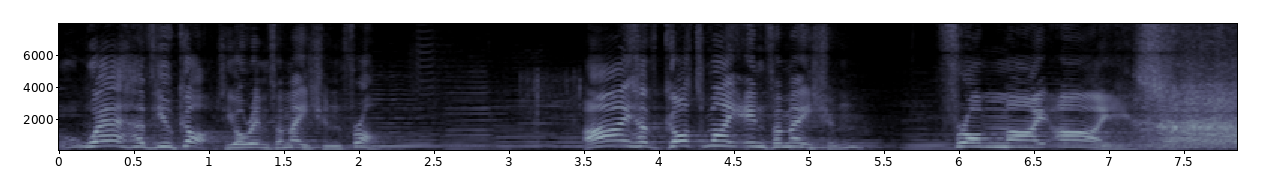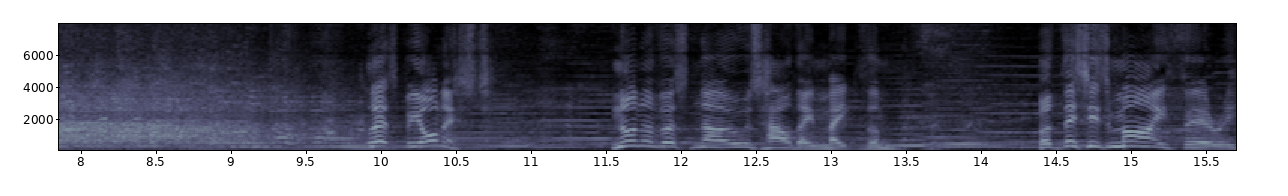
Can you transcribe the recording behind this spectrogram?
Where have you got your information from? I have got my information from my eyes. Let's be honest. None of us knows how they make them. But this is my theory.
